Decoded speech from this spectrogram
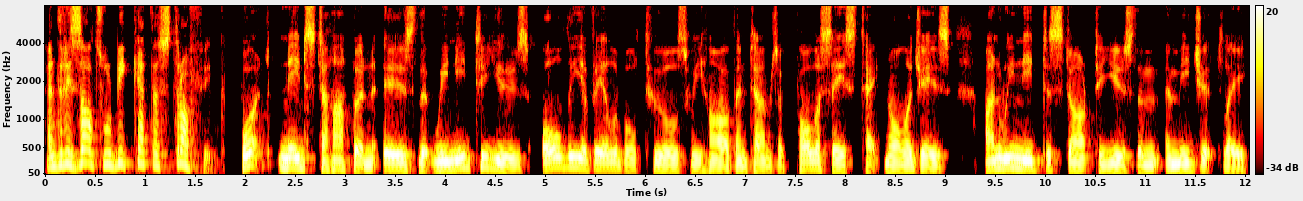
And the results will be catastrophic. What needs to happen is that we need to use all the available tools we have in terms of policies, technologies, and we need to start to use them immediately.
